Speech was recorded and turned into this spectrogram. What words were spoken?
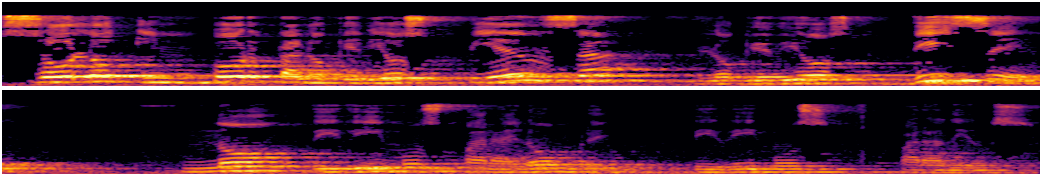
Solo importa lo que Dios piensa, lo que Dios dice. No vivimos para el hombre, vivimos para Dios.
